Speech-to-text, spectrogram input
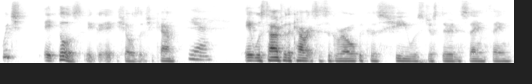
which it does. It, it shows that she can. Yeah, It was time for the character to grow because she was just doing the same thing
